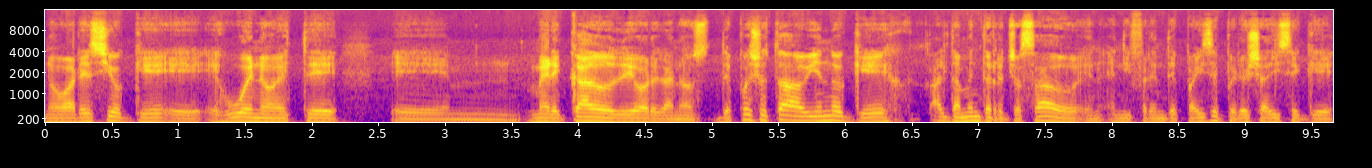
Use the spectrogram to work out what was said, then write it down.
Novarecio que es bueno este eh, mercado de órganos. Después yo estaba viendo que es altamente rechazado en, diferentes países, pero ella dice que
